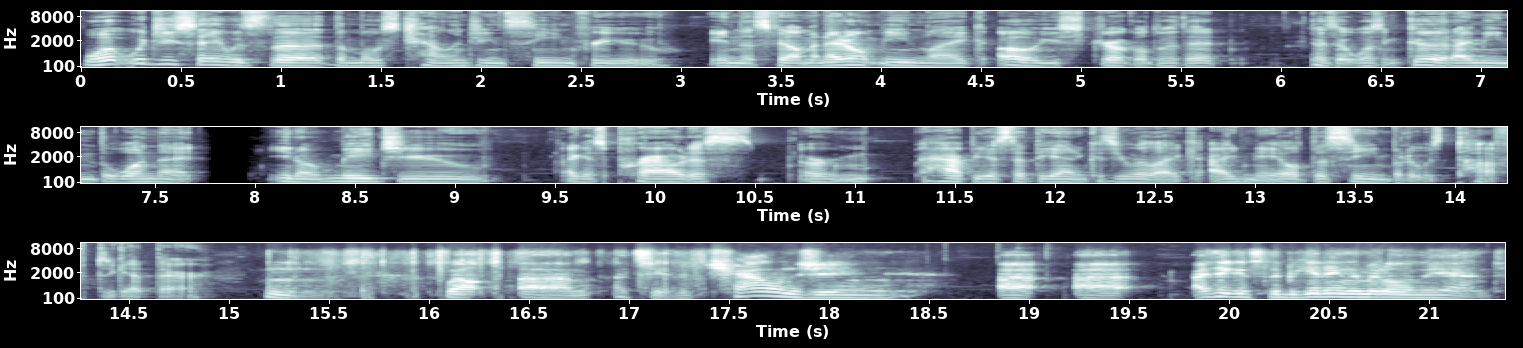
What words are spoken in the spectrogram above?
What would you say was the the most challenging scene for you in this film? And I don't mean like, oh, you struggled with it because it wasn't good. I mean the one that you know made you, I guess, proudest or happiest at the end because you were like, I nailed the scene, but it was tough to get there. Hmm. Well, um, let's see. The challenging, uh, uh, I think it's the beginning, the middle, and the end.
